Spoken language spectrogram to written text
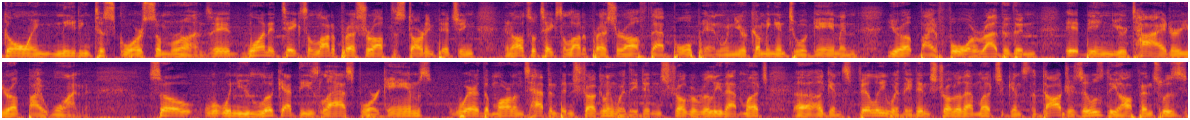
going, needing to score some runs. It, one, it takes a lot of pressure off the starting pitching, and also takes a lot of pressure off that bullpen when you're coming into a game and you're up by four, rather than it being you're tied or you're up by one. So w- when you look at these last four games, where the Marlins haven't been struggling, where they didn't struggle really that much uh, against Philly, where they didn't struggle that much against the Dodgers, it was the offense was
